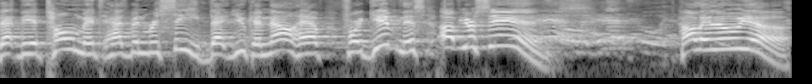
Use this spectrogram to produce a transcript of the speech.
that the atonement has been received, that you can now have forgiveness of your sins. Hallelujah.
